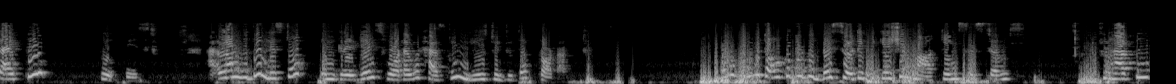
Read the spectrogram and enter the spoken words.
type 2 toothpaste along with the list of ingredients whatever has been used into the product. We talk about the BIS certification marking systems, if you have to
